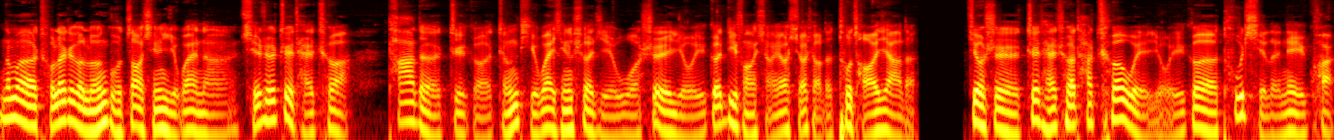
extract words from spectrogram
那么除了这个轮毂造型以外呢，其实这台车啊，它的这个整体外形设计，我是有一个地方想要小小的吐槽一下的，就是这台车它车尾有一个凸起的那一块，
